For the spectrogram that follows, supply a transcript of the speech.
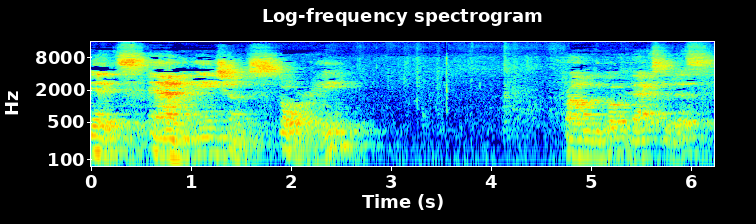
It's an ancient story from the book of Exodus.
